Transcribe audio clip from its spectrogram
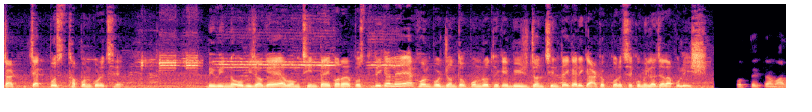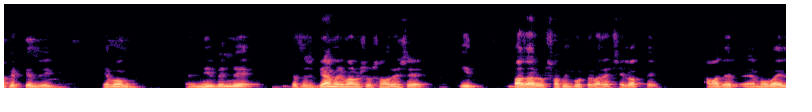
চারটি চেকপোস্ট স্থাপন করেছে। বিভিন্ন অভিযোগে এবং ছিনতাই করার প্রস্তুতিকালে এখন পর্যন্ত পনেরো থেকে বিশ জন ছিনতাইকারীকে আটক করেছে কুমিল্লা জেলা পুলিশ। প্রত্যেকটা মার্কেট কেন্দ্রিক এবং নির্বিঘ্নে যথেষ্ট গ্রামের মানুষও শহরে এসে ঈদ বাজার শপিং করতে পারে সে লক্ষ্যে। আমাদের মোবাইল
